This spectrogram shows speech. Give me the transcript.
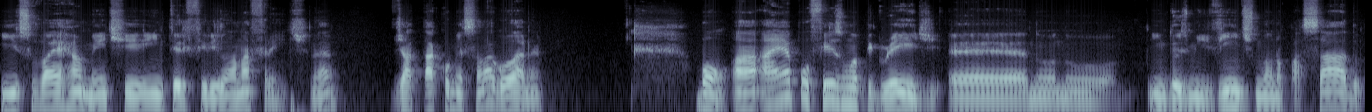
e isso vai realmente interferir lá na frente, né? Já está começando agora, né? Bom, a, a, Apple fez um upgrade é, no, no, em 2020, no ano passado,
